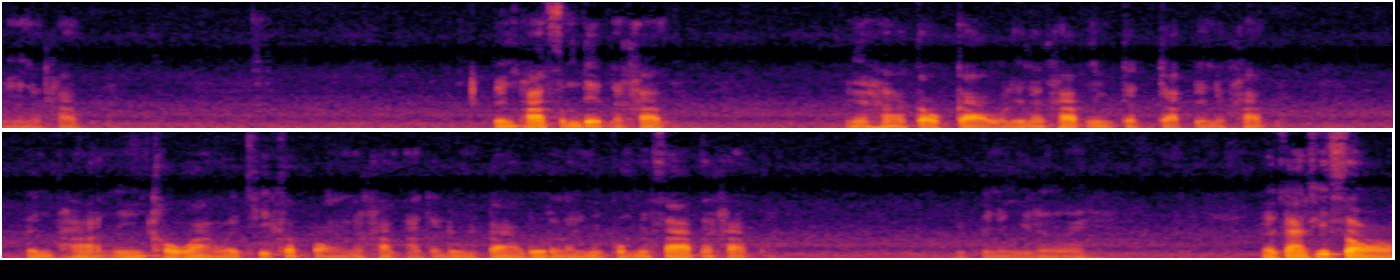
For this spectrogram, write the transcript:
นี่นะครับ เป็นพาร์ทสมเด็จนะครับ เนื้อหาเก่าๆเลยนะครับ นี่จัดๆเลยนะครับ เป็นพระนี่เขาวางไว้ที่กระป๋องนะครับ อาจจะโดนกาวดนอะไรนี่ผมไม่ทราบนะครับเป็นอย่างนี้เลยรายการที่สอง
